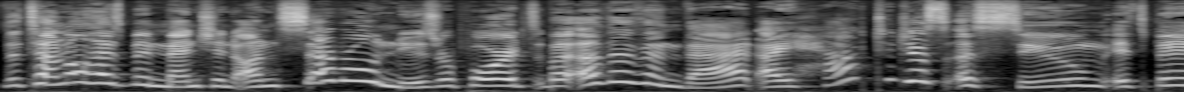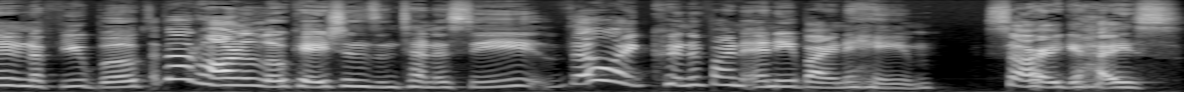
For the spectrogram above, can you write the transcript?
The tunnel has been mentioned on several news reports, but other than that, I have to just assume it's been in a few books about haunted locations in Tennessee, though I couldn't find any by name. Sorry, guys.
